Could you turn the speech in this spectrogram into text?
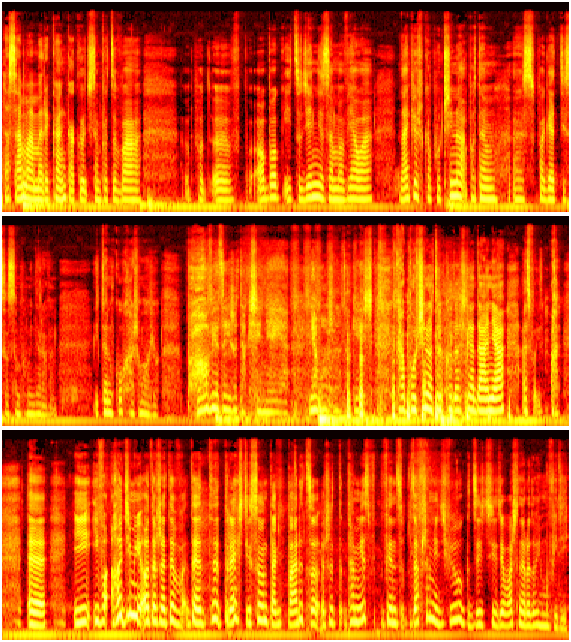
ta sama Amerykanka, która gdzieś tam pracowała pod, e, obok i codziennie zamawiała najpierw cappuccino, a potem e, spaghetti z sosem pomidorowym. I ten kucharz mówił, powiedz jej, że tak się nie je. Nie można tak jeść cappuccino tylko do śniadania. E, I, I chodzi mi o to, że te, te, te, treści są tak bardzo, że tam jest, więc zawsze mnie dziwiło, gdy ci działacze narodowi mówili,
